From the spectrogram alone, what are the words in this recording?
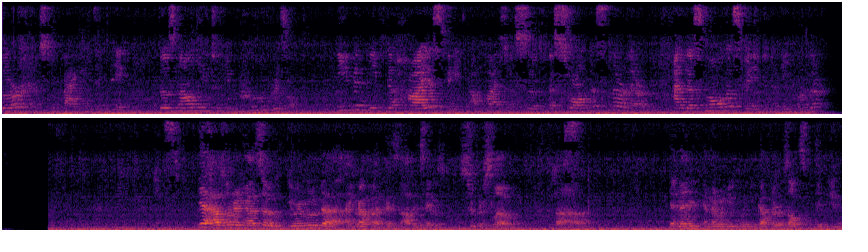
learners to bagging technique lead to improved results even if the highest weight applies to the strongest learner and the smallest weight to the weaker learner. Yes. Yeah, I was wondering. Uh, so you removed uh, iGrappa because obviously it was super slow. Uh, and then, and then when you when you got the results, did you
